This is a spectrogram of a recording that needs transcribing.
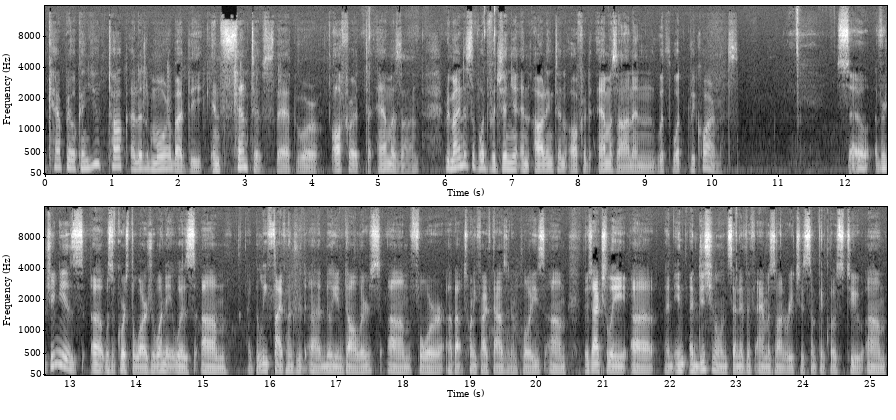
Capriel, can you talk a little more about the incentives that were offered to Amazon? Remind us of what Virginia and Arlington offered Amazon and with what requirements. So Virginia's uh, was, of course, the larger one. It was, um, I believe, five hundred uh, million dollars um, for about twenty-five thousand employees. Um, there's actually uh, an in- additional incentive if Amazon reaches something close to um,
